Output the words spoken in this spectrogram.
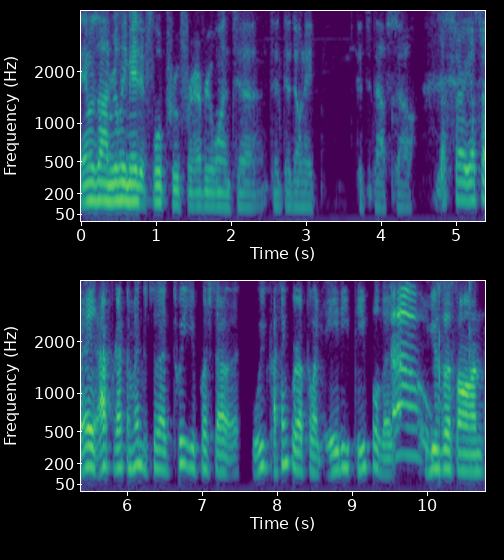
Amazon really made it foolproof for everyone to to, to donate good stuff. So. Yes, sir. Yes, sir. Hey, I forgot to mention to that tweet you pushed out. We, I think we're up to like 80 people that oh. use us on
